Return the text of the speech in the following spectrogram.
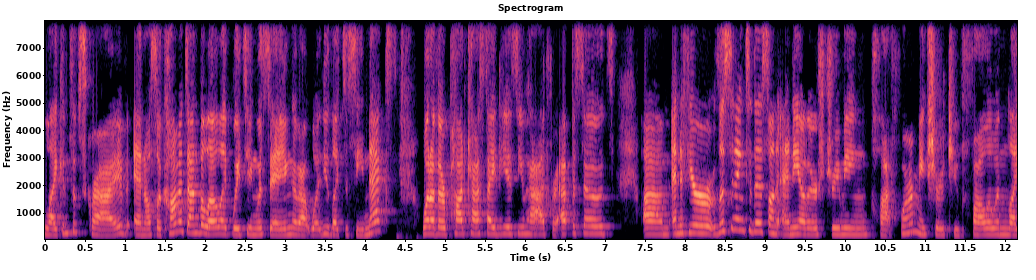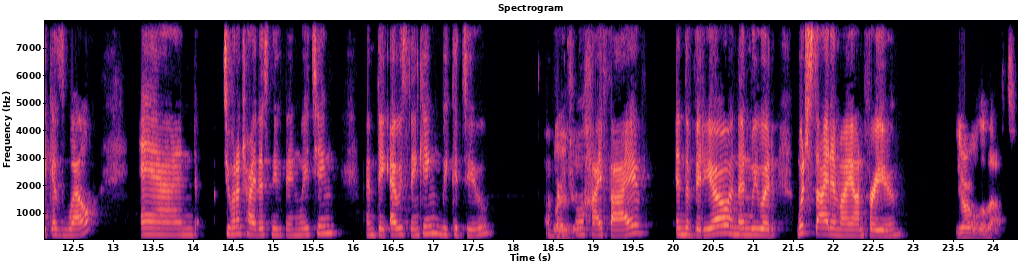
like and subscribe, and also comment down below, like Wei Ting was saying, about what you'd like to see next, what other podcast ideas you had for episodes. Um, and if you're listening to this on any other streaming platform, make sure to follow and like as well. And do you want to try this new thing, Wei Ting? And think I was thinking we could do a what virtual high five in the video, and then we would. Which side am I on for you? You're on the left.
